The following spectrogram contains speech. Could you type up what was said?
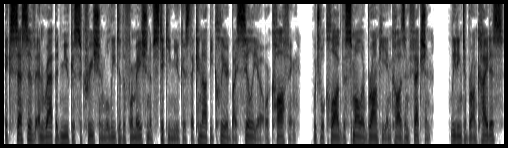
excessive and rapid mucus secretion will lead to the formation of sticky mucus that cannot be cleared by cilia or coughing, which will clog the smaller bronchi and cause infection, leading to bronchitis,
